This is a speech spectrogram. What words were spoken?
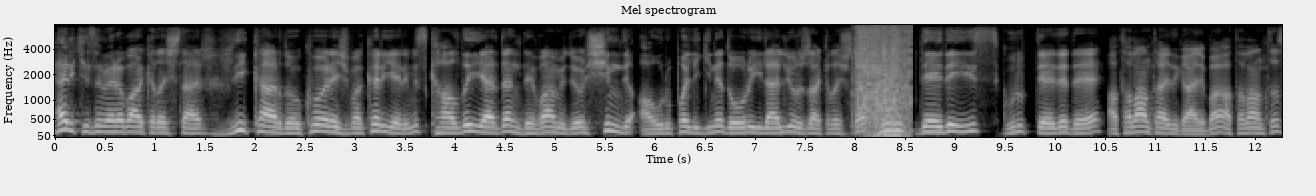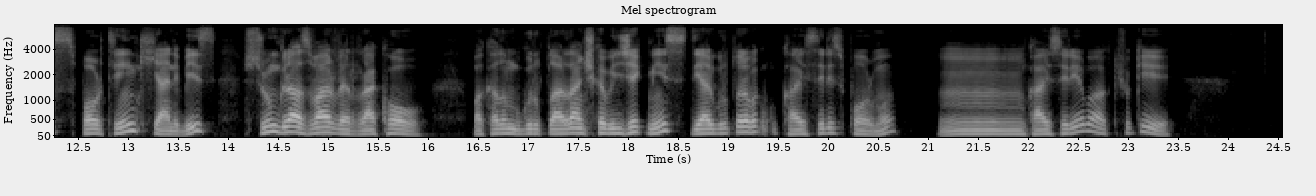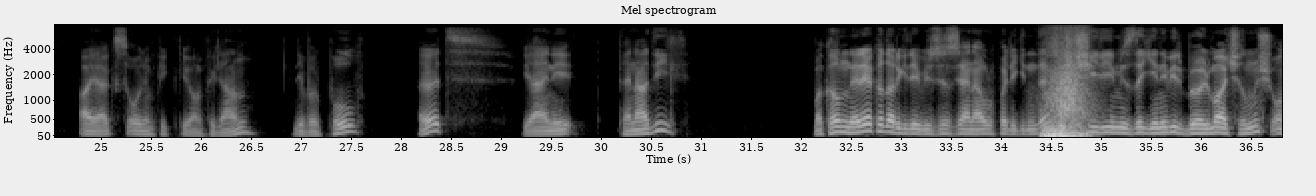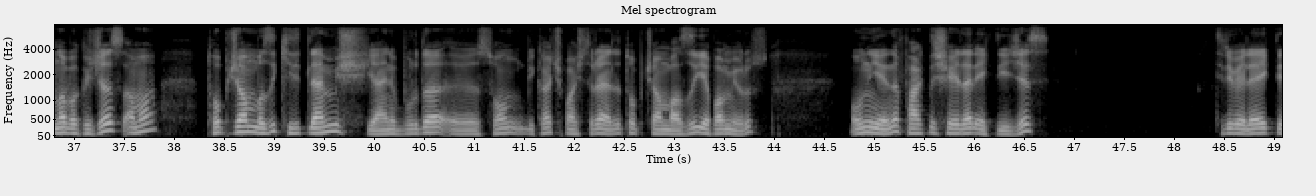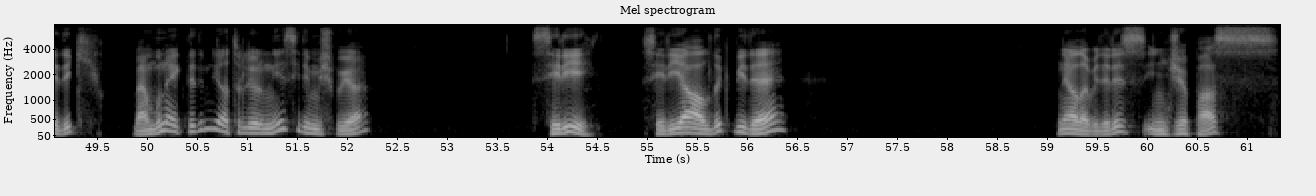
Herkese merhaba arkadaşlar. Ricardo Quaresma kariyerimiz kaldığı yerden devam ediyor. Şimdi Avrupa Ligi'ne doğru ilerliyoruz arkadaşlar. Grup D'deyiz. Grup D'de de Atalanta'ydı galiba. Atalanta Sporting yani biz. Sturm Graz var ve Rakov. Bakalım bu gruplardan çıkabilecek miyiz? Diğer gruplara bak. Kayseri Spor mu? Hmm, Kayseri'ye bak. Çok iyi. Ajax, Olimpik Lyon filan. Liverpool. Evet. Yani fena değil. Bakalım nereye kadar gidebileceğiz yani Avrupa Ligi'nde. Kişiliğimizde yeni bir bölme açılmış. Ona bakacağız ama top cambazı kilitlenmiş. Yani burada e, son birkaç maçtır herhalde top cambazlığı yapamıyoruz. Onun yerine farklı şeyler ekleyeceğiz. Trivela ekledik. Ben bunu ekledim diye hatırlıyorum. Niye silinmiş bu ya? Seri. Seriye aldık. Bir de ne alabiliriz? İnce pas,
